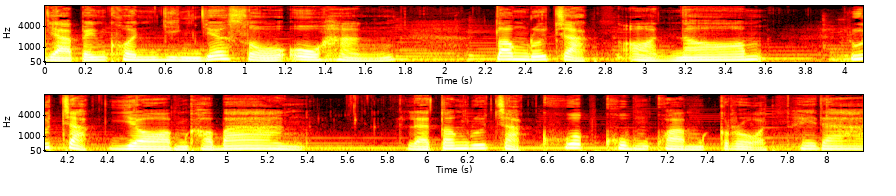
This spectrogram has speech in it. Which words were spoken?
อย่าเป็นคนยิงเยโสโอหัง ต้องรู้จักอ่อนน้อม รู้จักยอมเขาบ้าง และต้องรู้จักควบคุมความโกรธให้ได้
